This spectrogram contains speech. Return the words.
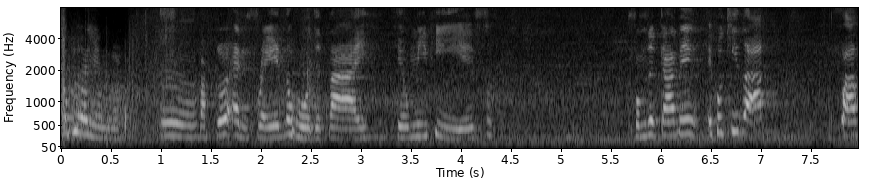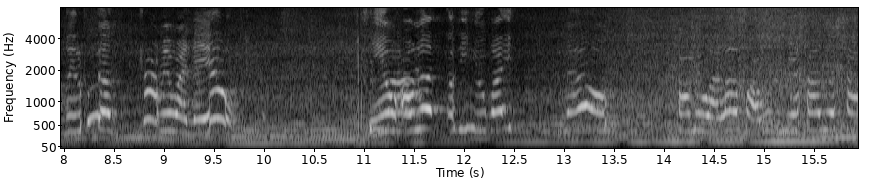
ก็เพื่อนกันไงอืมปักเกอร์แอนด์เฟรนด์โอ้โหจะตายเดี๋ยวมีผีผมจัดการเองไอ้พวกขี้รักฝากเลยนะเพื่อนข้าไม่ไหวแล้วหิวเอาเลือดเอาที่หิวไป แล้วข้าไม่ไหวแล้วฝากพวกเนี้ยข้าเลือกข้า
